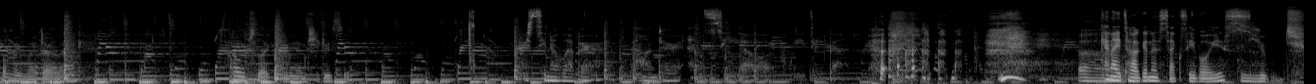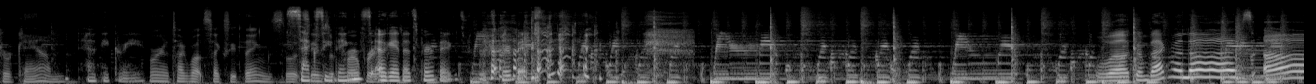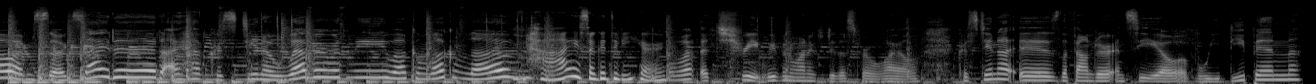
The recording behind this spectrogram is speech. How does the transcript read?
Tell me, my darling. How would you like me to introduce you? Christina Weber, founder and CEO of WeDeepen. Uh, can I talk in a sexy voice? You sure can. Okay, great. We're going to talk about sexy things. So Sexy things? Okay, that's perfect. That's perfect. Welcome back, my loves. Oh, I'm so excited. I have Christina Weber with me. Welcome, welcome, love. Hi, so good to be here. What a treat. We've been wanting to do this for a while. Christina is the founder and CEO of WeDeepen.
